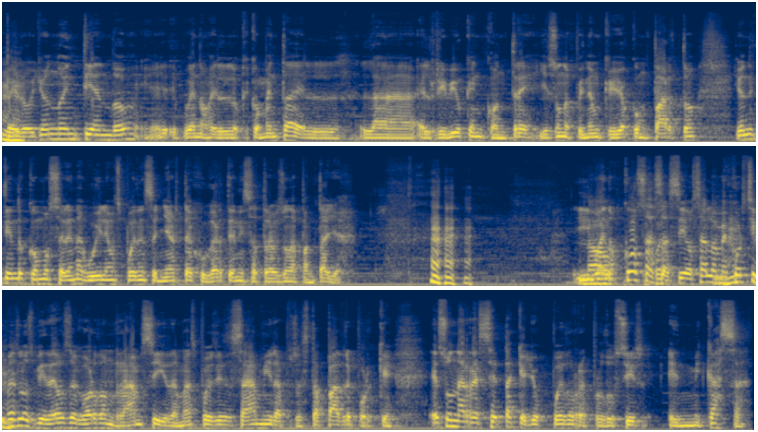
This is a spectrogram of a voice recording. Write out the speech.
Pero yo no entiendo, eh, bueno, lo que comenta el, el, review que encontré, y es una opinión que yo comparto, yo no entiendo cómo Serena Williams puede enseñarte a jugar tenis a través de una pantalla. Y bueno, cosas pues, así. O sea, a lo mejor si ves los videos de Gordon Ramsay y demás, pues dices, ah, mira, pues está padre porque es una receta que yo puedo reproducir en mi casa.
